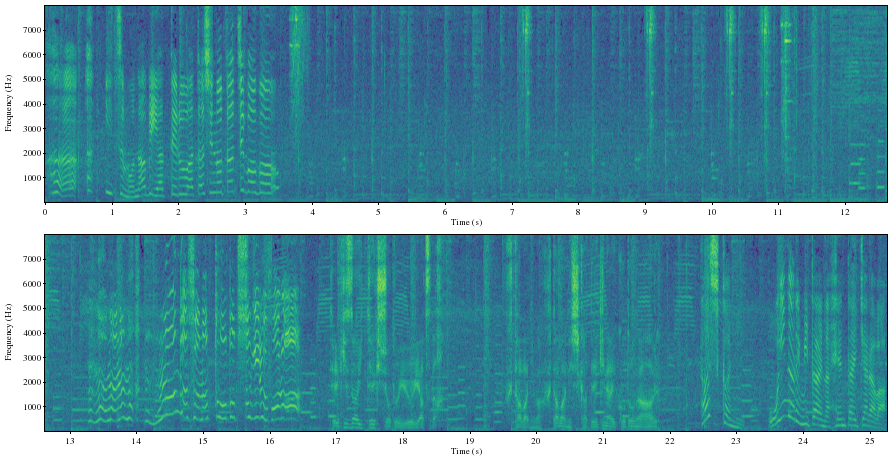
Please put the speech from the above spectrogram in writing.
はあいつもナビやってる私の立場がななんだその唐突すぎるフォロー。適材適所というやつだ。双葉には双葉にしかできないことがある。確かにお稲荷みたいな変態キャラは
